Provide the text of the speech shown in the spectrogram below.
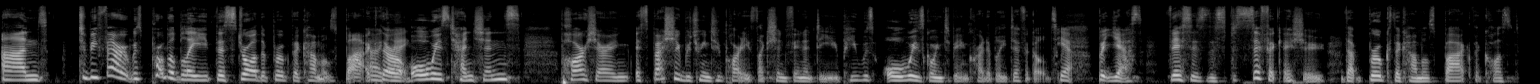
and to be fair, it was probably the straw that broke the camel's back. There are always tensions. Power sharing, especially between two parties like Sinn Féin and DUP, was always going to be incredibly difficult. Yeah. But yes, this is the specific issue that broke the camel's back, that caused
